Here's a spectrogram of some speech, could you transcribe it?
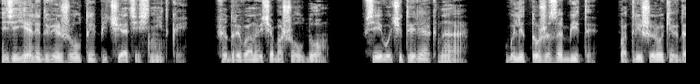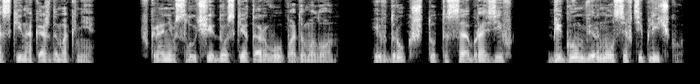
И зияли две желтые печати с ниткой. Федор Иванович обошел дом. Все его четыре окна были тоже забиты, по три широких доски на каждом окне. В крайнем случае доски оторву, подумал он. И вдруг, что-то сообразив, бегом вернулся в тепличку.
